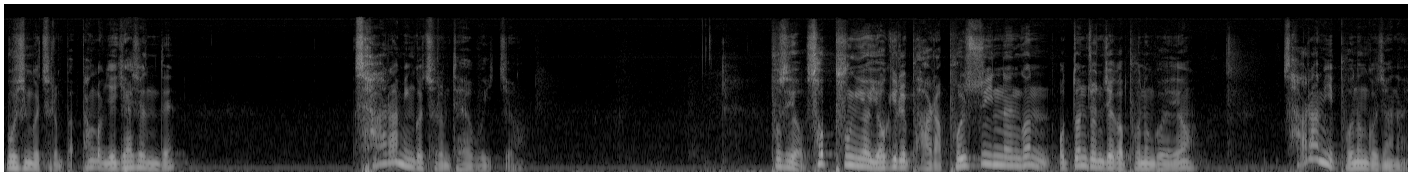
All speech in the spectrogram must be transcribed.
무엇인 것처럼 바- 방금 얘기하셨는데 사람인 것처럼 대하고 있죠. 보세요. 서풍이여 여기를 봐라. 볼 수 있는 건 어떤 존재가 보는 거예요? 사람이 보는 거잖아요.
